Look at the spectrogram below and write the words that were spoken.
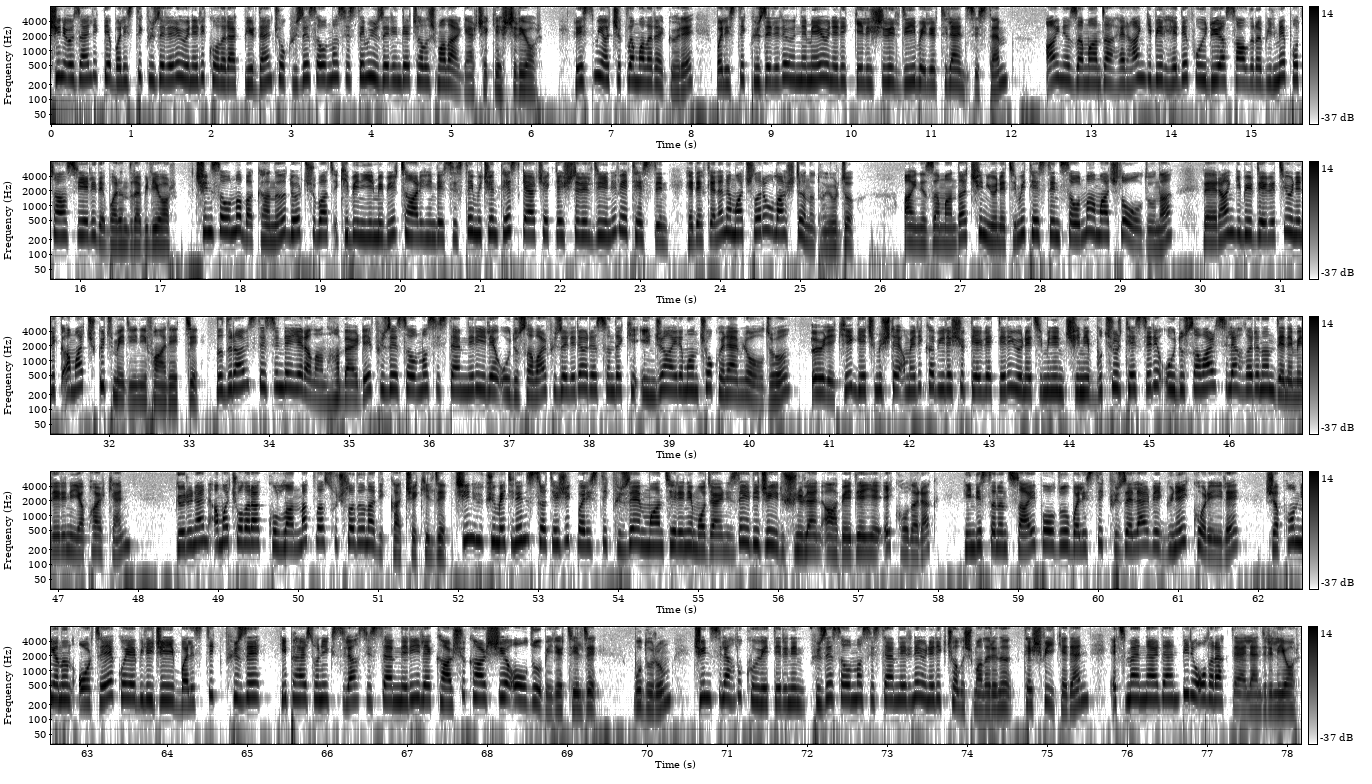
Çin özellikle balistik füzelere yönelik olarak birden çok füze savunma sistemi üzerinde çalışmalar gerçekleştiriyor. Resmi açıklamalara göre balistik füzeleri önlemeye yönelik geliştirildiği belirtilen sistem, aynı zamanda herhangi bir hedef uyduya saldırabilme potansiyeli de barındırabiliyor. Çin Savunma Bakanlığı 4 Şubat 2021 tarihinde sistem için test gerçekleştirildiğini ve testin hedeflenen amaçlara ulaştığını duyurdu. Aynı zamanda Çin yönetimi testin savunma amaçlı olduğuna ve herhangi bir devlete yönelik amaç gütmediğini ifade etti. The Drive sitesinde yer alan haberde füze savunma sistemleri ile uydu savar füzeleri arasındaki ince ayrımın çok önemli olduğu, öyle ki geçmişte Amerika Birleşik Devletleri yönetiminin Çin'i bu tür testleri uydu savar silahlarının denemelerini yaparken görünen amaç olarak kullanmakla suçladığına dikkat çekildi. Çin hükümetinin stratejik balistik füze envanterini modernize edeceği düşünülen ABD'ye ek olarak Hindistan'ın sahip olduğu balistik füzeler ve Güney Kore ile Japonya'nın ortaya koyabileceği balistik füze hipersonik silah sistemleriyle karşı karşıya olduğu belirtildi. Bu durum Çin Silahlı Kuvvetleri'nin füze savunma sistemlerine yönelik çalışmalarını teşvik eden etmenlerden biri olarak değerlendiriliyor.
